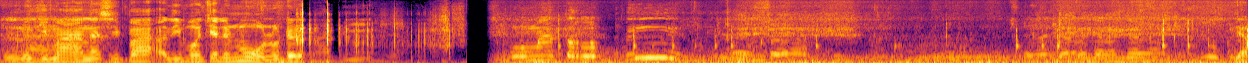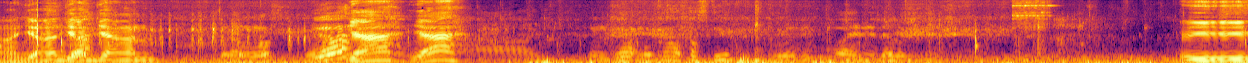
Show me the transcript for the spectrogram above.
Lu gimana sih Pak? Diboncelin mulu dari tadi. 10 meter lebih. Jangan, jangan, jangan, jangan. Nos. Ya? Ya, ya. Enggak, naik ke atas dia. Ih.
